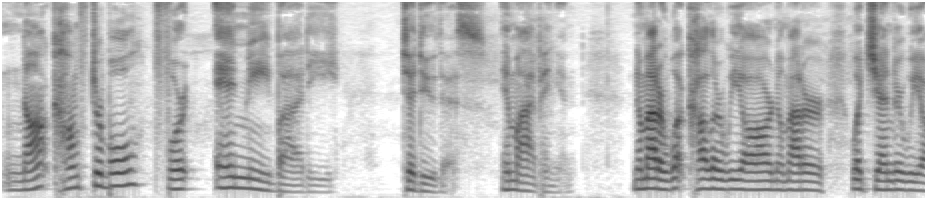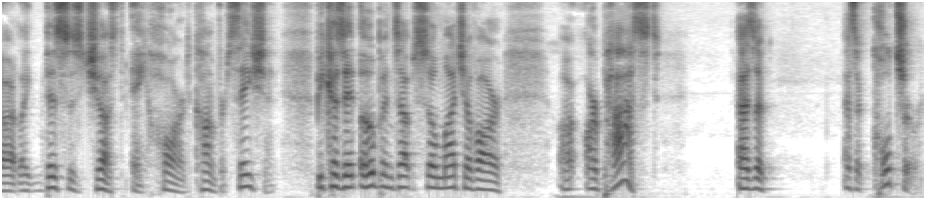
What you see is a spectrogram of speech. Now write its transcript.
not comfortable for anybody to do this, in my opinion. No matter what color we are, no matter what gender we are, like this is just a hard conversation because it opens up so much of our our, our past as a as a culture.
